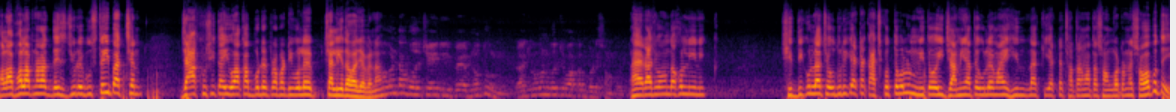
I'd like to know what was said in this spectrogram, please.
ফলাফল আপনারা দেশ জুড়ে বুঝতেই পাচ্ছেন। যা খুশি তাই ওয়াকাফ বোর্ডের প্রপার্টি বলে চালিয়ে দেওয়া যাবে না। হ্যাঁ রাজভবন দখল নিয়ে নিক। সিদ্দিকুল্লাহ চৌধুরীকে একটা কাজ করতে বলুন উনি তো ওই জামিয়াতে উলেমায় হিন্দ না কি একটা ছাতার মাথা সংগঠনের সভাপতি।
